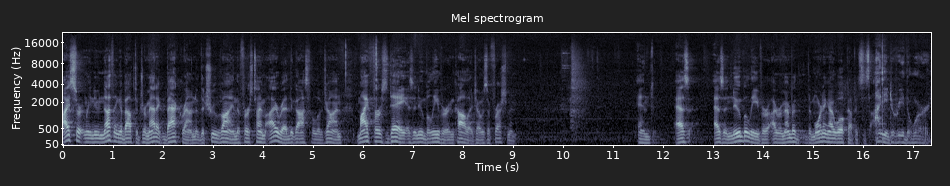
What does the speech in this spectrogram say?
I certainly knew nothing about the dramatic background of the true vine the first time I read the Gospel of John, my first day as a new believer in college. I was a freshman. And as, as a new believer, I remember the morning I woke up, it says, I need to read the Word.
